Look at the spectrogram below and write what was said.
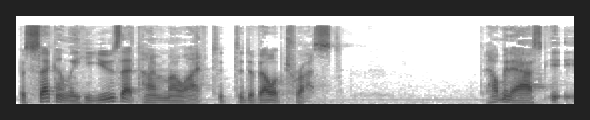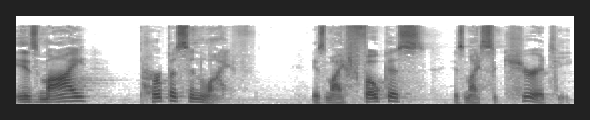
But secondly, He used that time in my life to, to develop trust, to help me to ask is my purpose in life, is my focus, is my security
